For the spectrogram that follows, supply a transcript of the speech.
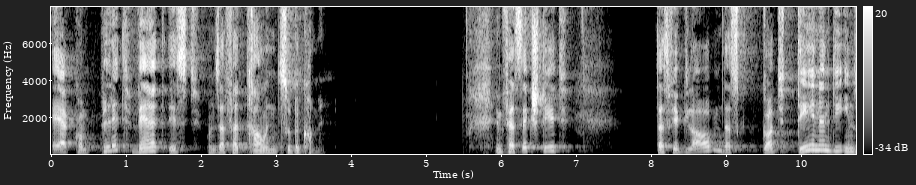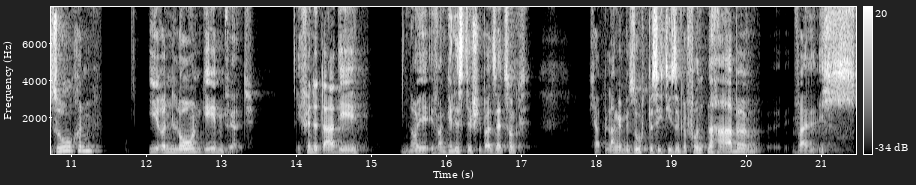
er komplett wert ist, unser Vertrauen zu bekommen. Im Vers 6 steht, dass wir glauben, dass Gott denen, die ihn suchen, ihren Lohn geben wird. Ich finde da die neue evangelistische Übersetzung. Ich habe lange gesucht, bis ich diese gefunden habe, weil ich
